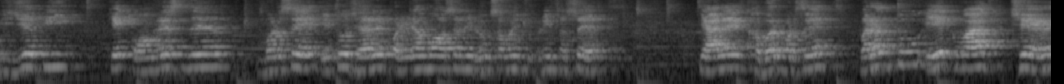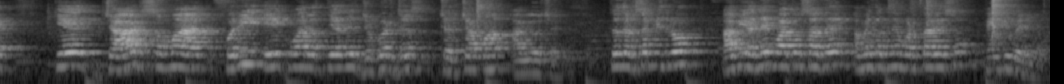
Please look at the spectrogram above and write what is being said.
બીજેપી કે કોંગ્રેસને મળશે, એ તો જ્યારે પરિણામો આવશે અને લોકસભાની ચૂંટણી થશે, ત્યારે ખબર પડશે. પરંતુ એક વાત છે કે જાટ સમાજ ફરી એકવાર અત્યારે જબરજસ્ત ચર્ચામાં આવ્યો છે. તો દર્શક મિત્રો, આવી અનેક વાતો સાથે અમે તમને મળતા રહીશું. થેન્ક યુ વેરી મચ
